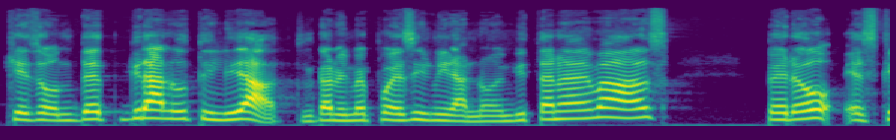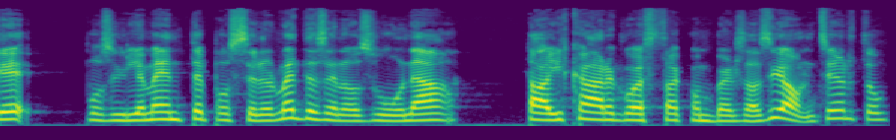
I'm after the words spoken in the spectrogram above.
que son de gran utilidad. Entonces Gabriel me puede decir, mira, no invita a nadie más, pero es que posiblemente posteriormente se nos una tal cargo a esta conversación, ¿cierto?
